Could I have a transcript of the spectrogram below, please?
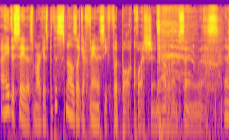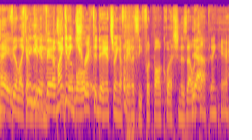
I hate to say this, Marcus, but this smells like a fantasy football question. Now that I'm saying this, and Hey, I feel like I'm getting. Am I getting football- tricked into answering a fantasy football question? Is that what's Yeah. happening here?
